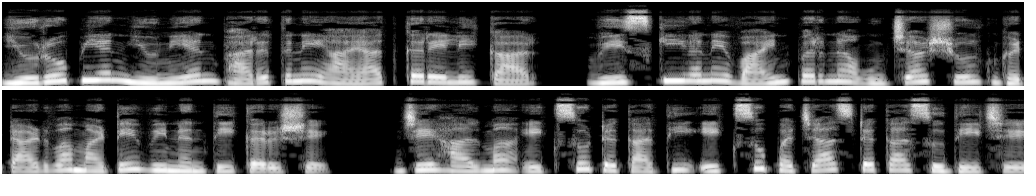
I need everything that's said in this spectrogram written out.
યુરોપિયન યુનિયન ભારતને આયાત કરેલી કાર વિસ્કી અને વાઇન પરના ઊંચા શુલ્ક ઘટાડવા માટે વિનંતી કરશે, જે હાલમાં એકસો ટકાથી એકસો પચાસ ટકા સુધી છે.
